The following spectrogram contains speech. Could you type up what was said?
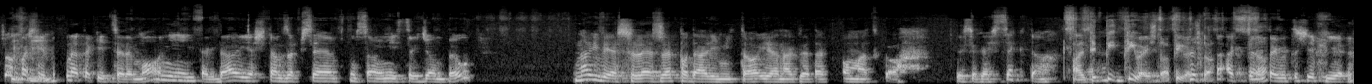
że on właśnie był na takiej ceremonii i tak dalej. Ja się tam zapisałem w tym samym miejscu, gdzie on był. No i wiesz, leżę, podali mi to i ja nagle tak, o matko, to jest jakaś sekta. Ale ty pi, piłeś to, piłeś to. Tak, No. tak, bo to się pije.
